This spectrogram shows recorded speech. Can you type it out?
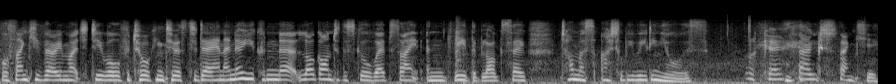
Well, thank you very much to you all for talking to us today. And I know you can uh, log on to the school website and read the blog. So, Thomas, I shall be reading yours. Okay, thanks. Thank you.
